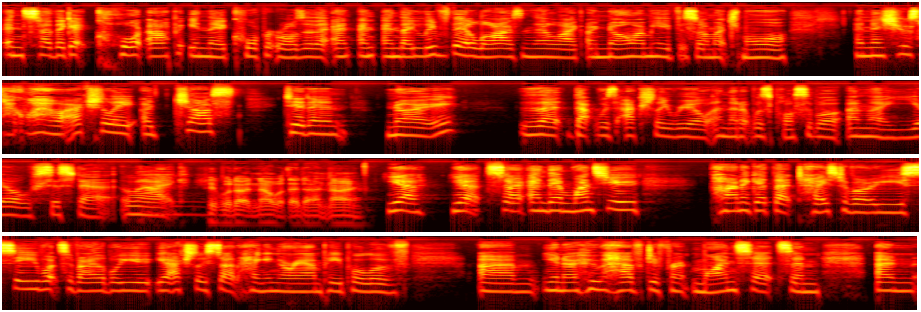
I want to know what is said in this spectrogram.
and so they get caught up in their corporate roles and, and, and they live their lives and they're like, I know I'm here for so much more. And then she was like, wow, actually, I just didn't know that that was actually real and that it was possible. I'm like, yo, sister, like, People don't know what they don't know. yeah, yeah. So, and then once you kind of get that taste of it, or you see what's available, you you actually start hanging around people of, um, you know, who have different mindsets and and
